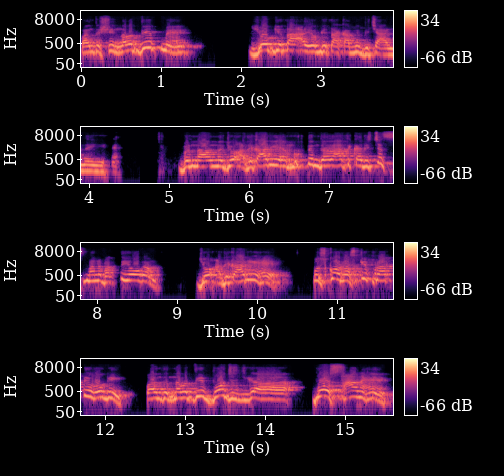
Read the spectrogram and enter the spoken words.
परंतु श्री नवद्वीप में योग्यता, अयोग्यता का भी विचार नहीं है। वृंदावन में जो अधिकारी है मुक्ति ददात स्मरण भक्ति योगम, जो अधिकारी है, उसको रस की प्राप्ति होगी। परंतु नवद्वीप वो वो स्थान है,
